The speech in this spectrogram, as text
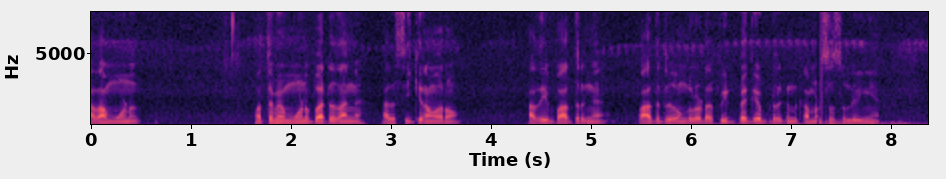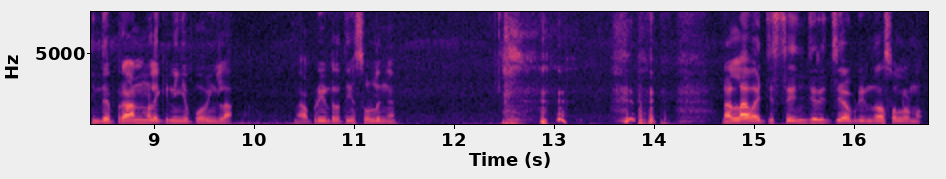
அதான் மூணு. மொத்தமே மூணு பார்ட்டு தாங்க. அது சீக்கிரம் வரும். அதையும் பார்த்துருங்க. பார்த்துட்டு உங்களோட ஃபீட்பேக் எப்படி இருக்குன்னு கமெண்ட்ஸில் சொல்லுவீங்க. இந்த பிரான்மலைக்கு நீங்கள் போவீங்களா? அப்படின்றதையும் சொல்லுங்கள் நல்லா வச்சு செஞ்சிருச்சு அப்படின்னு தான் சொல்லணும்.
